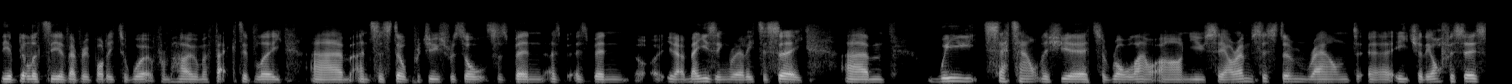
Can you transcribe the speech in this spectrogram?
the ability of everybody to work from home effectively um, and to still produce results has been has, has been you know amazing really to see. Um, we set out this year to roll out our new CRM system around uh, each of the offices.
